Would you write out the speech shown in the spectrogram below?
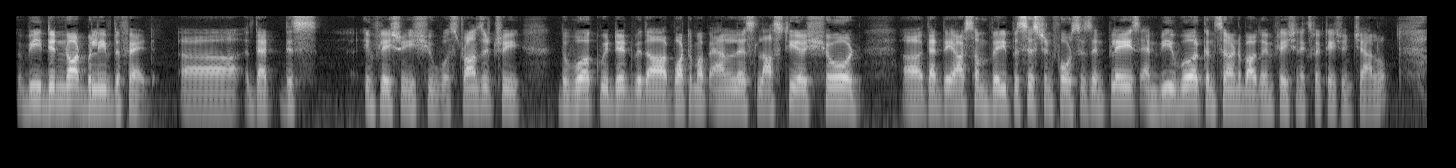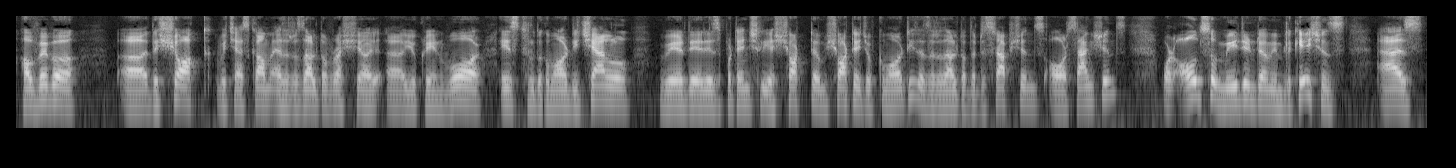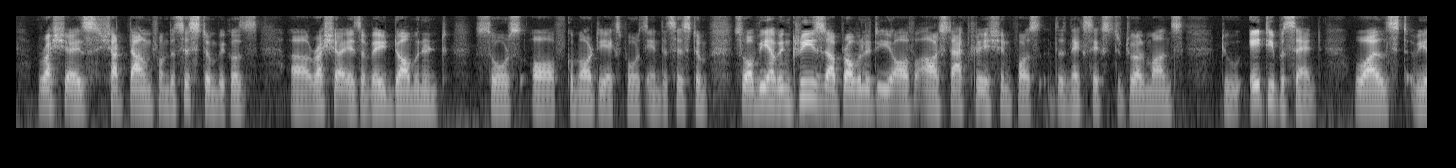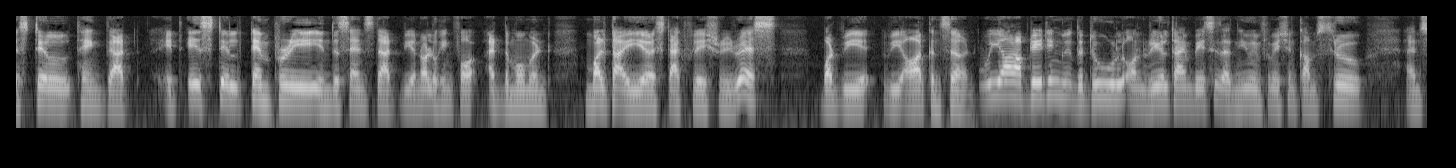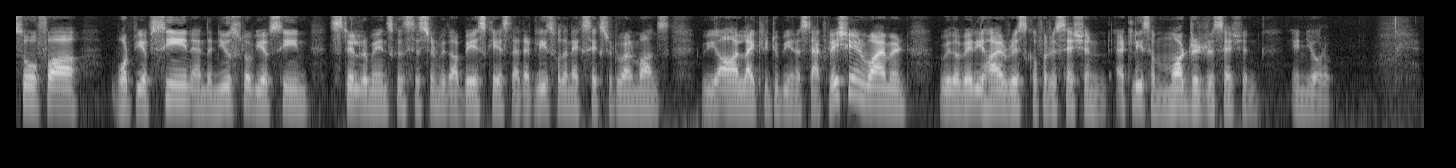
We did not believe the Fed uh, that this inflation issue was transitory. The work we did with our bottom up analysts last year showed uh, that there are some very persistent forces in place, and we were concerned about the inflation expectation channel. However, uh, the shock which has come as a result of Russia uh, Ukraine war is through the commodity channel, where there is potentially a short term shortage of commodities as a result of the disruptions or sanctions, but also medium term implications as Russia is shut down from the system because uh, Russia is a very dominant source of commodity exports in the system. So we have increased our probability of our stagflation for the next six to 12 months to 80%, whilst we still think that it is still temporary in the sense that we are not looking for at the moment multi-year stagflationary risks but we we are concerned we are updating the tool on real time basis as new information comes through and so far what we have seen and the news flow we have seen still remains consistent with our base case that at least for the next 6 to 12 months we are likely to be in a stagflation environment with a very high risk of a recession at least a moderate recession in Europe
